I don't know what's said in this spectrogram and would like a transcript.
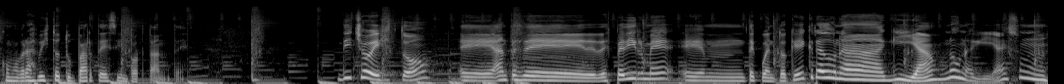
como habrás visto, tu parte es importante. Dicho esto, eh, antes de, despedirme, em, te cuento que he creado una guía, no una guía, es un,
